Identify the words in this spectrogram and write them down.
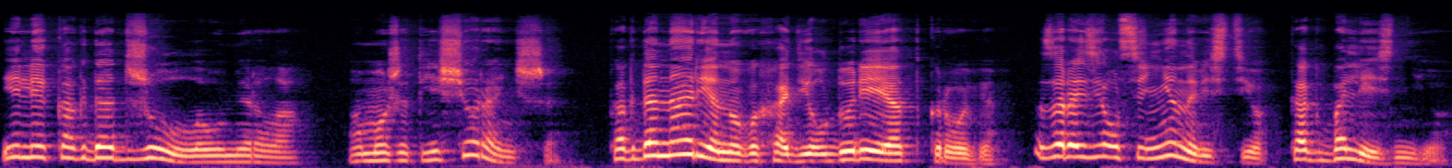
Или когда Джулла умерла. А может, еще раньше? Когда на арену выходил, дурея от крови. Заразился ненавистью, как болезнью.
